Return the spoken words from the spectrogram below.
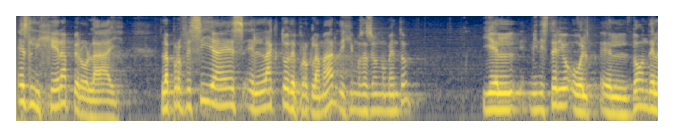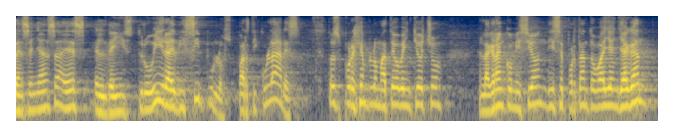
es ligera, pero la hay. La profecía es el acto de proclamar, dijimos hace un momento, y el ministerio o el, don de la enseñanza es el de instruir a discípulos particulares. Entonces, por ejemplo, Mateo 28, en la gran comisión, dice, por tanto, vayan y hagan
